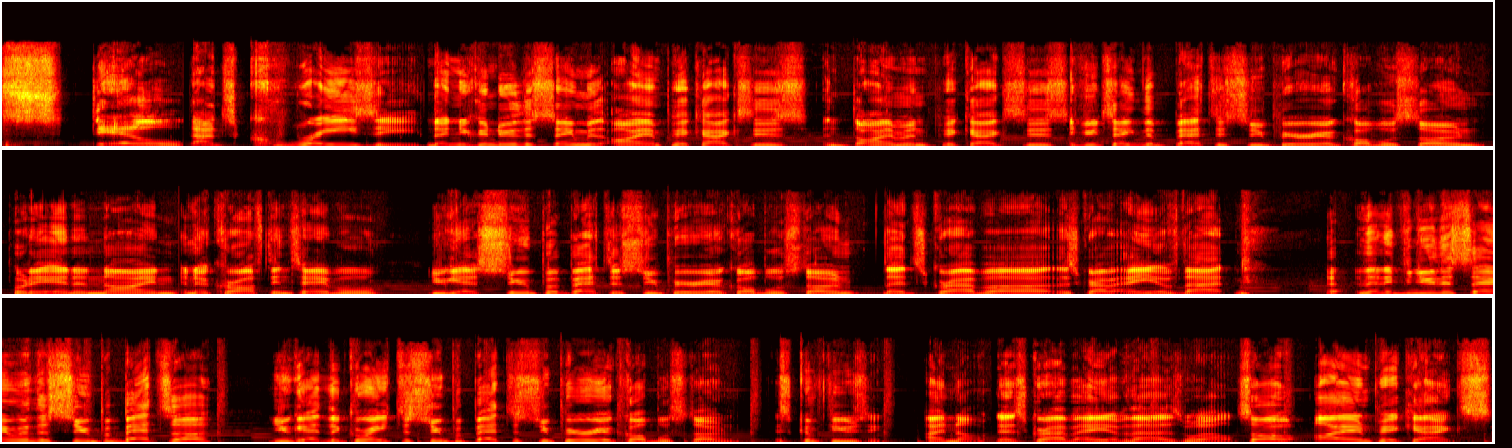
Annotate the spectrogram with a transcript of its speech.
still, that's crazy. Then you can do the same with iron pickaxes and diamond pickaxes. If you take the better superior cobblestone, put it in a nine in a crafting table, you get super better superior cobblestone. Let's grab uh let's grab eight of that. and then if you do the same with the super better, you get the greater super better superior cobblestone. It's confusing. I know. Let's grab eight of that as well. So iron pickaxe,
